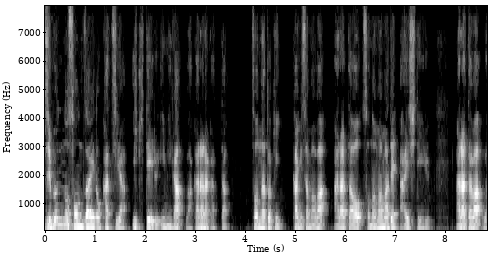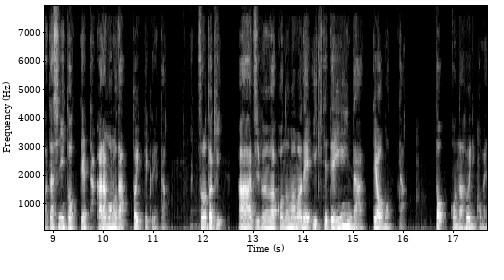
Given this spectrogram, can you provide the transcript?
自分の存在の価値や生きている意味がわからなかったそんな時神様はあなたをそのままで愛しているあなたは私にとって宝物だと言ってくれた。その時、ああ、自分はこのままで生きてていいんだって思った。と、こんな風にコメン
